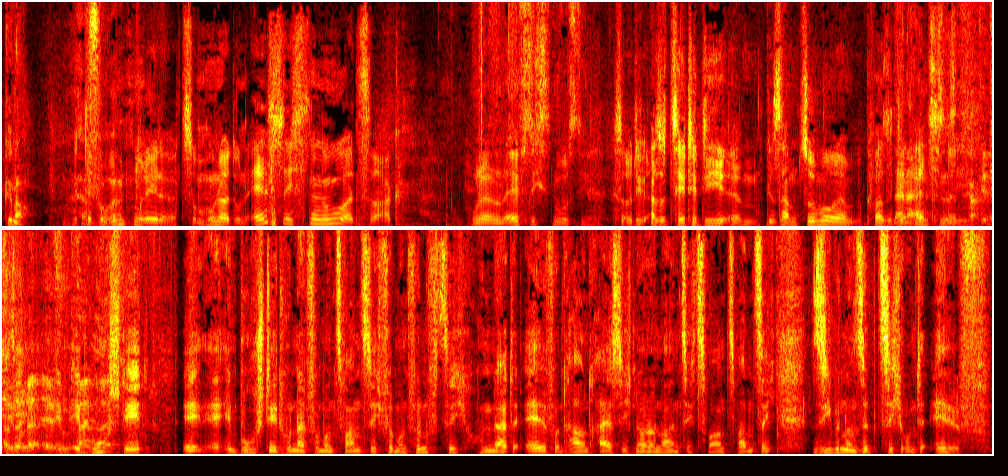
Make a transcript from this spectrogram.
Genau. Mit der berühmten Rede zum 111. Geburtstag. 111. wusste ich nicht. So, die- Also zählt ihr die ähm, Gesamtsumme oder quasi Nein, die nein, einzelnen? Also hier 111 im, im Buch 33. steht, im Buch steht 125, 55, 111 und 33, 99, 22, 77 und 11.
